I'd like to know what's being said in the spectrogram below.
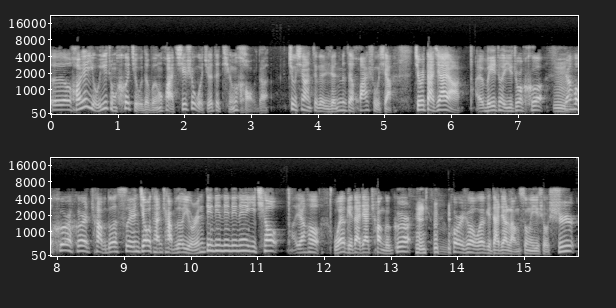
呃，好像有一种喝酒的文化，其实我觉得挺好的。就像这个人们在花树下，就是大家呀，哎，围着一桌喝，然后喝着喝着，差不多私人交谈，差不多有人叮叮叮叮叮一敲，然后我要给大家唱个歌，或者说我要给大家朗诵一首诗，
